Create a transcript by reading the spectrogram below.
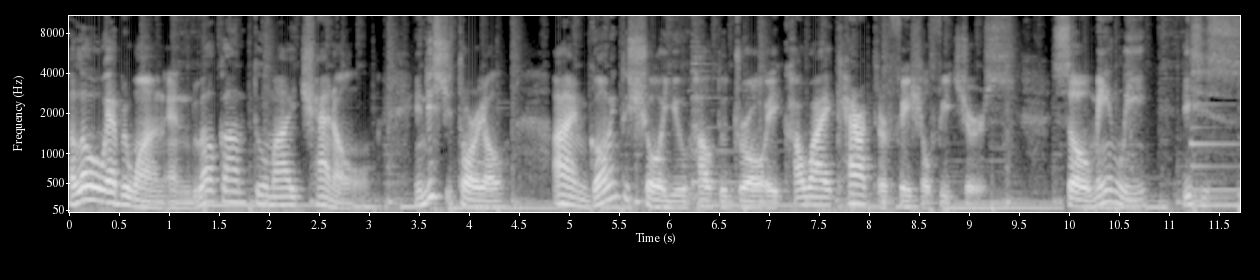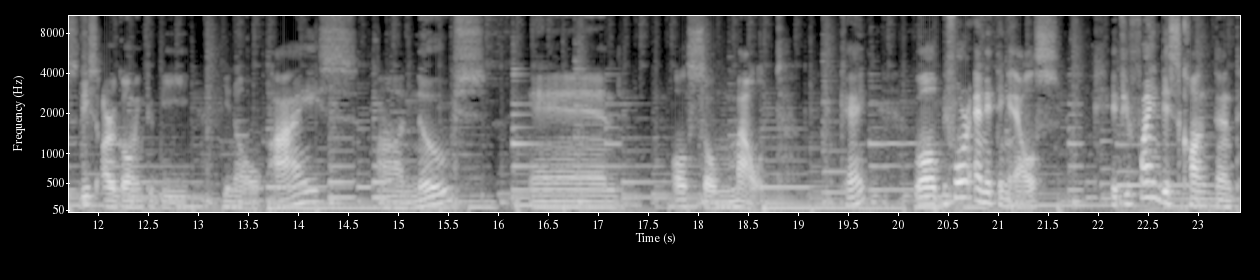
Hello everyone and welcome to my channel. In this tutorial, I'm going to show you how to draw a kawaii character facial features. So mainly, this is these are going to be, you know, eyes, uh, nose, and also mouth. Okay? Well, before anything else, if you find this content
